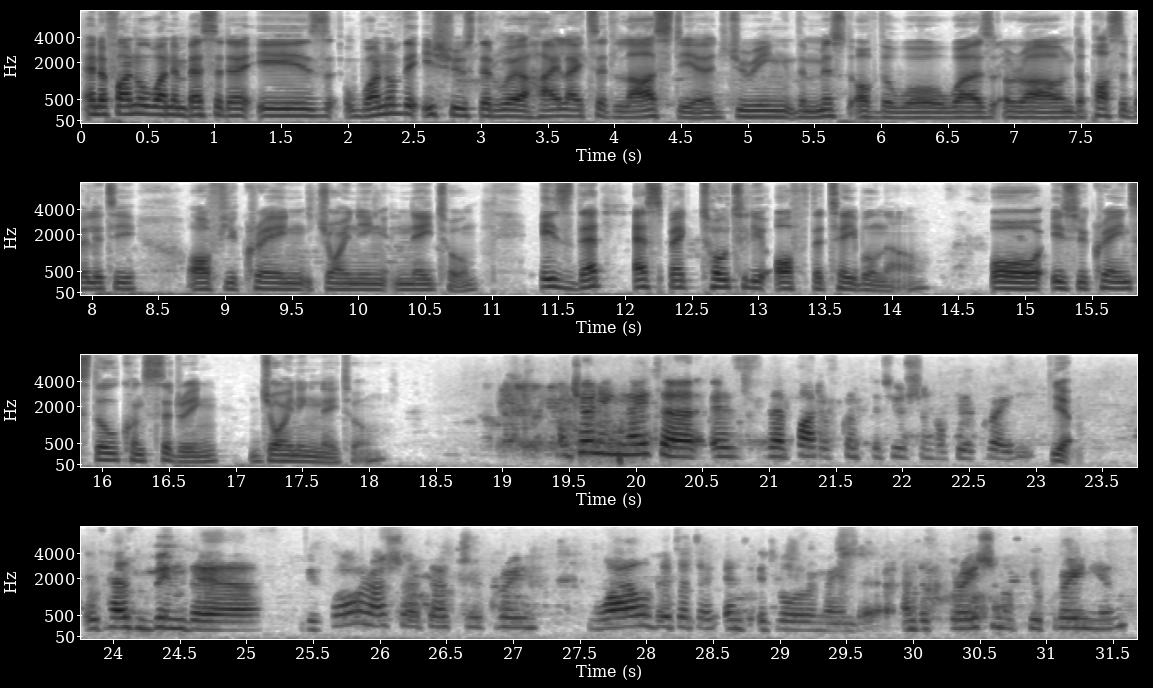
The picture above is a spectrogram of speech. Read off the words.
And the final one, Ambassador, is one of the issues that were highlighted last year during the midst of the war was around the possibility of Ukraine joining NATO. Is that aspect totally off the table now? Or is Ukraine still considering joining NATO? Joining NATO is the part of constitution of Ukraine. Yeah. It has been there before Russia attacked Ukraine, while it attacked, and it will remain there. And the aspiration of Ukrainians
